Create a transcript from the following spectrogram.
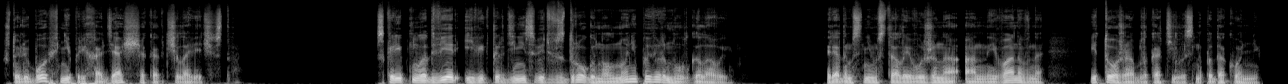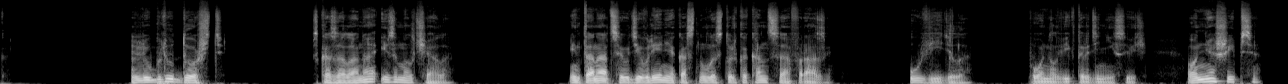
что любовь неприходящая, как человечество. Скрипнула дверь, и Виктор Денисович вздрогнул, но не повернул головы. Рядом с ним стала его жена Анна Ивановна и тоже облокотилась на подоконник. «Люблю дождь», — сказала она и замолчала. Интонация удивления коснулась только конца фразы. «Увидела», — понял Виктор Денисович. Он не ошибся.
